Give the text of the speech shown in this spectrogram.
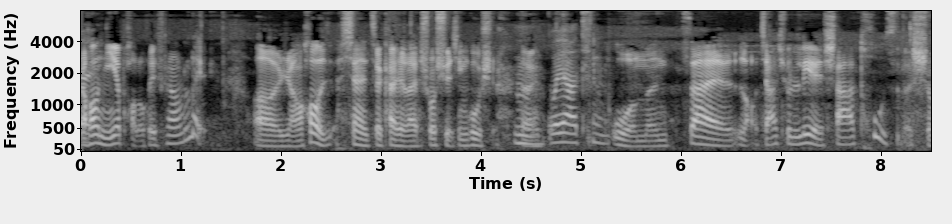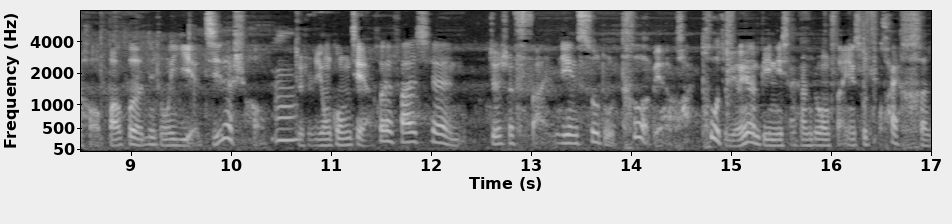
然后你也跑得会非常累。呃，然后现在就开始来说血腥故事。对，我要听。我们在老家去猎杀兔子的时候，包括那种野鸡的时候，嗯，就是用弓箭，会发现就是反应速度特别的快。兔子远远比你想象中反应速度快很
